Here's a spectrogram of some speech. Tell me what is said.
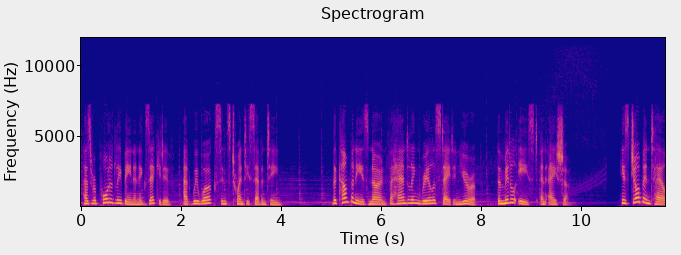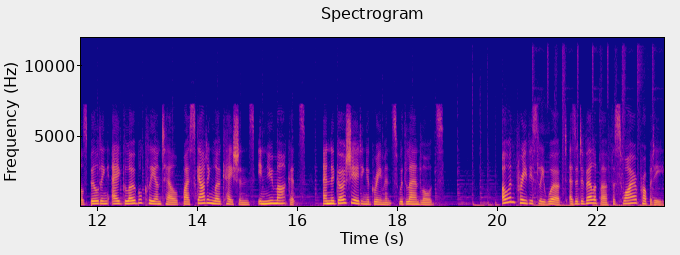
has reportedly been an executive at WeWork since 2017. The company is known for handling real estate in Europe, the Middle East and Asia. His job entails building a global clientele by scouting locations in new markets and negotiating agreements with landlords. Owen previously worked as a developer for Swire Property,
